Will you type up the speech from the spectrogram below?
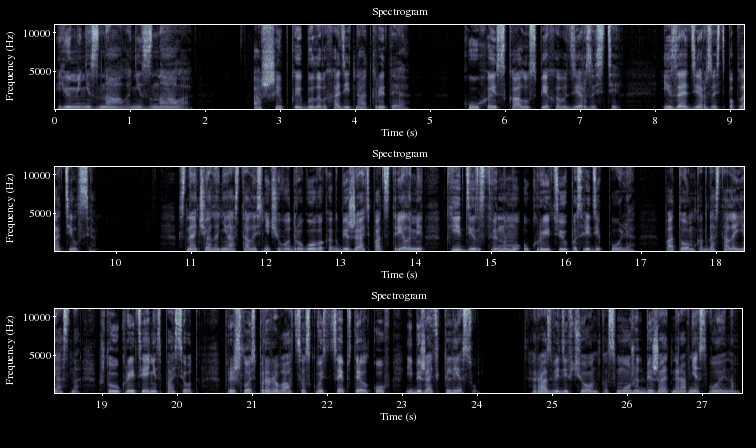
Юми не знала, не знала. Ошибкой было выходить на открытое. Куха искал успеха в дерзости, и за дерзость поплатился. Сначала не осталось ничего другого, как бежать под стрелами к единственному укрытию посреди поля. Потом, когда стало ясно, что укрытие не спасет, пришлось прорываться сквозь цепь стрелков и бежать к лесу. Разве девчонка сможет бежать наравне с воином?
